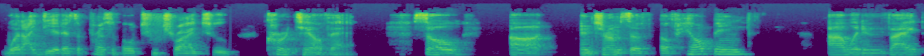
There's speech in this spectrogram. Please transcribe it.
what I did as a principal to try to curtail that. So, uh, in terms of, of helping, I would invite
